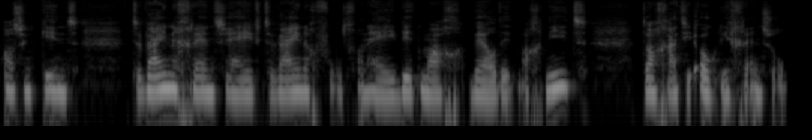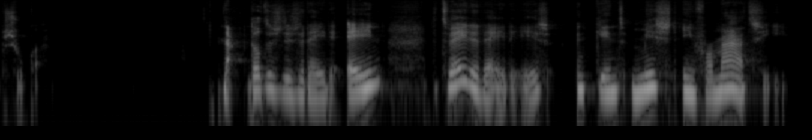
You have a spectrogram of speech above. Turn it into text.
Als een kind te weinig grenzen heeft, te weinig voelt van hé, hey, dit mag wel, dit mag niet, dan gaat hij ook die grenzen opzoeken. Nou, dat is dus reden 1. De tweede reden is, een kind mist informatie.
